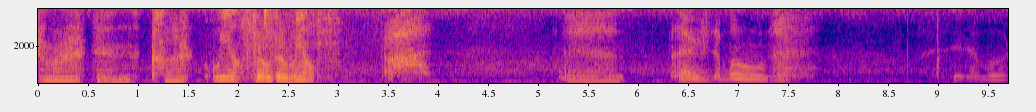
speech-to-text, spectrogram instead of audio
camera and color wheel, filter wheel. Ah. And there's the moon. See the moon?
